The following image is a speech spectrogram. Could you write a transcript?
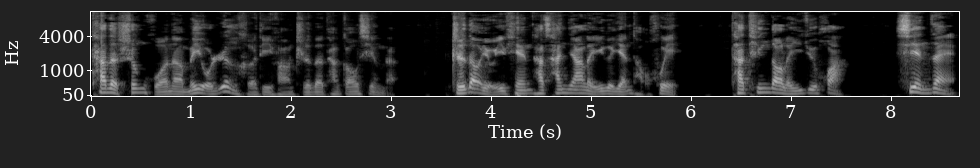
他的生活呢，没有任何地方值得他高兴的。直到有一天，他参加了一个研讨会，他听到了一句话：“现在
